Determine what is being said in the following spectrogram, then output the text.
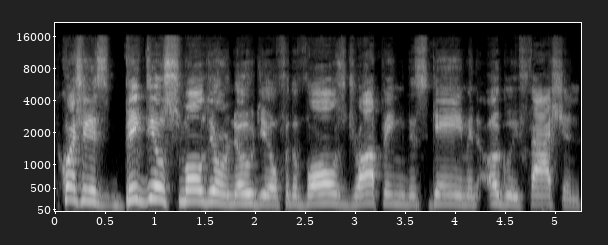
The question is, big deal, small deal, or no deal for the Vols dropping this game in ugly fashion.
